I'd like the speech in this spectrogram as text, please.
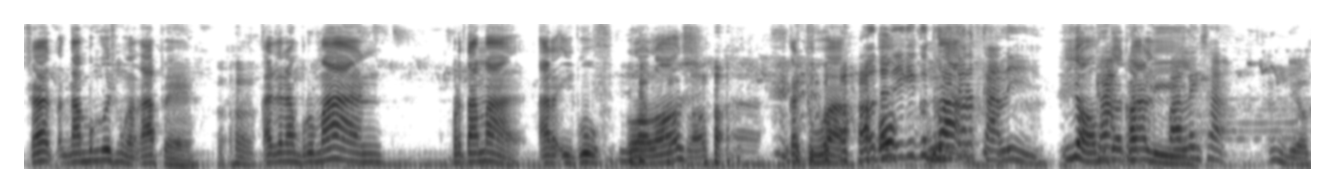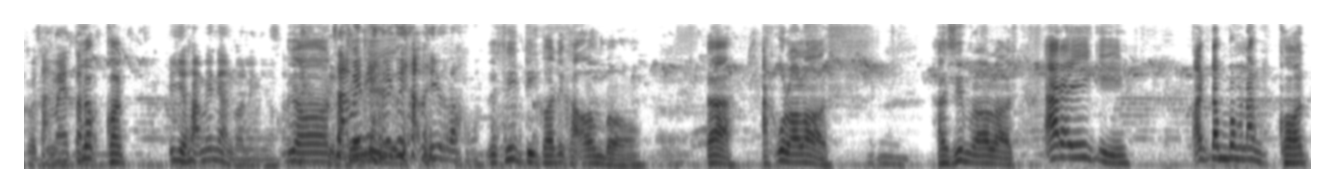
Saya kampung gue semua kabeh. Heeh. Kata nang perumahan pertama arek iku lolos, Lolo. kedua oh tadi iki kudu dicolot kali iya kot kali. Paling sak ya kot. sak meter Iya sak menian paling ya. iya. sak sidi. menit niku ya piro Di sidi god gak ombong. Nah, aku lolos. Hazim lolos. Arek iki kan templung nang god.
